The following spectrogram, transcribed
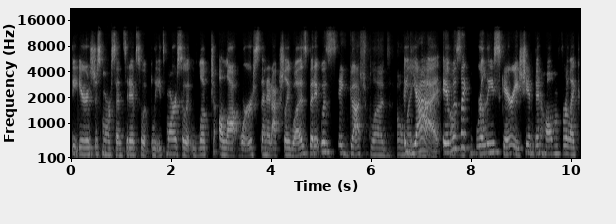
the ear is just more sensitive, so it bleeds more. So it looked a lot worse than it actually was, but it was a gush blood. Oh my yeah, God. it oh was like really scary. She had been home for like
